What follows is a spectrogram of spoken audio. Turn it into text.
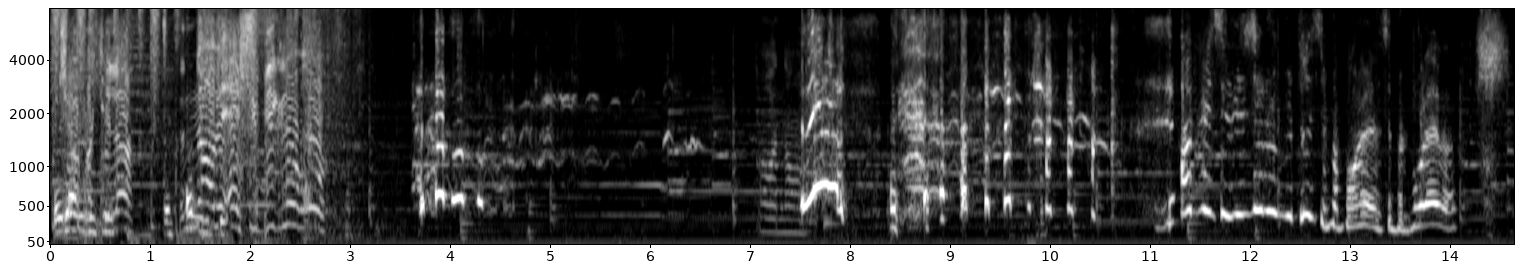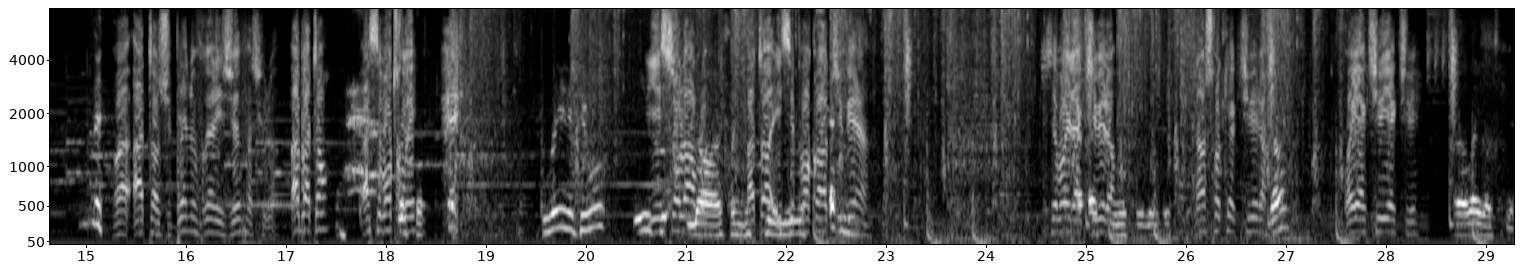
tu vas du fucker coup. là Non, mais eh, je suis big le gros Oh non Ah, mais c'est vicieux le bouton, c'est pas, pour... c'est pas le problème. Ouais, attends, je vais bien ouvrir les yeux parce que là. Ah bah attends Ah, c'est bon, trouvé Oui, il était où? Il est sur l'arbre. Attends, il s'est pas encore activé. là. C'est bon, il est activé là. Non, je crois qu'il est activé là. Non? Ouais, il est activé, il est activé. Ah ouais, il a activé.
